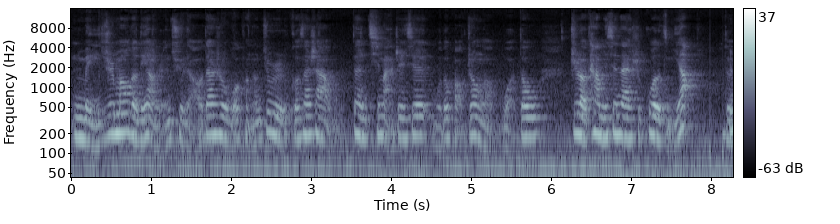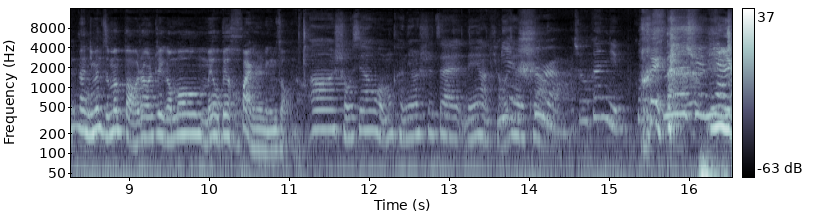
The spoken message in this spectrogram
每一只猫的领养人去聊，但是我可能就是隔三差五，但起码这些我都保证了，我都知道它们现在是过得怎么样。对那你们怎么保证这个猫没有被坏人领走呢？呃，首先我们肯定是在领养条件面上，试啊，就跟你公嘿司去面试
